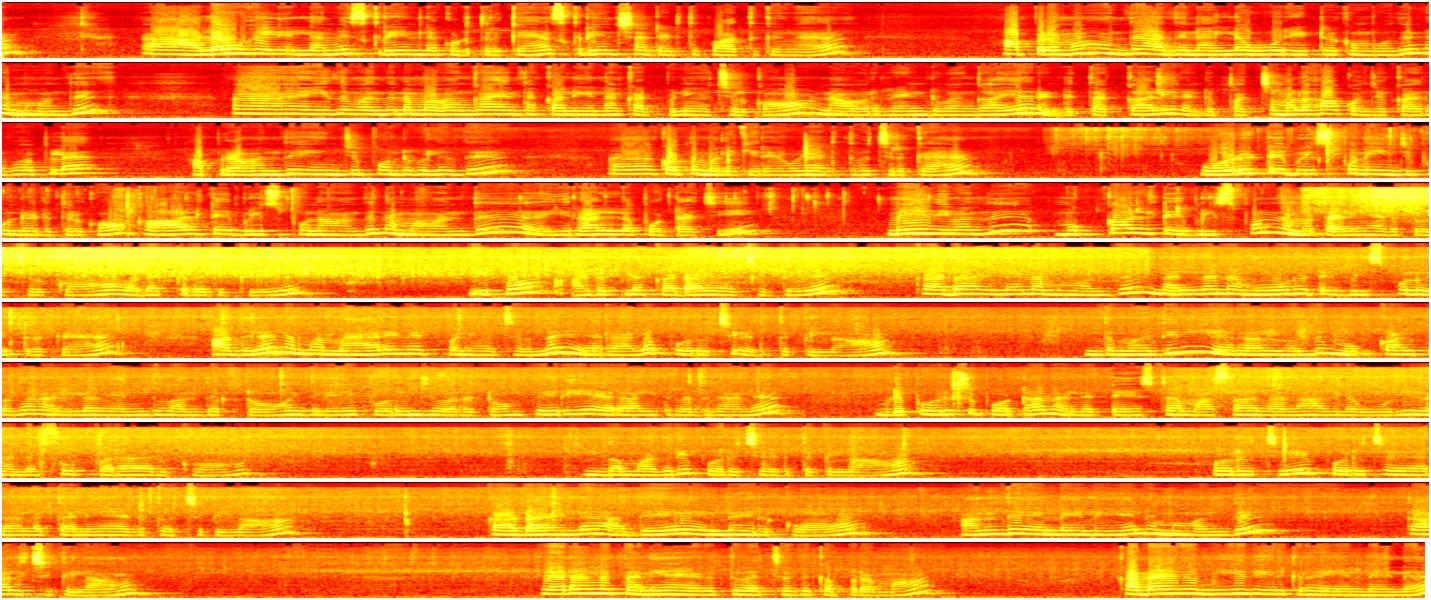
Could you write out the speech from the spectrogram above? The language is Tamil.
அளவுகள் எல்லாமே ஸ்க்ரீனில் கொடுத்துருக்கேன். ஸ்க்ரீன்ஷாட் எடுத்து பார்த்துக்குங்க. அப்புறமா வந்து அது நல்லா ஊறிட்டு இருக்கும்போது நம்ம வந்து இது வந்து நம்ம வெங்காயம் தக்காளி எல்லாம் கட் பண்ணி வச்சுருக்கோம். நான் ஒரு ரெண்டு வெங்காயம் ரெண்டு தக்காளி ரெண்டு பச்சை மிளகா கொஞ்சம் கருவேப்பிலை அப்புறம் வந்து இஞ்சி பூண்டு விழுது கொத்தமல்லி கீரை இவ்வளோ எடுத்து வச்சுருக்கேன். ஒரு டேபிள் ஸ்பூன் இஞ்சி பூண்டு எடுத்திருக்கோம். கால் டேபிள் ஸ்பூனை வந்து நம்ம வந்து இறாலில் போட்டாச்சு. மீதி வந்து முக்கால் டேபிள் ஸ்பூன் நம்ம தனியாக எடுத்து வச்சுருக்கோம் வதக்கிறதுக்கு. இப்போ அடுப்பில் கடாய் வச்சுட்டு கடாயில் நம்ம வந்து நல்லெண்ணெய் மூணு டேபிள் ஸ்பூன் விட்டுருக்கேன். அதில் நம்ம மேரினேட் பண்ணி வச்சுருந்த இறாலை பொறிச்சு எடுத்துக்கலாம். இந்த மாதிரி இறால் வந்து முக்கால் இப்போ தான் நல்லா வெந்து வந்துட்டோம் இதுலேயே பொரிஞ்சு வரட்டும். பெரிய இறால்ன்றதுனால இப்படி பொரித்து போட்டால் நல்ல டேஸ்ட்டாக மசாலாலாம் அதில் ஊறி நல்லா சூப்பராக இருக்கும். இந்த மாதிரி பொரித்து எடுத்துக்கலாம். பொரித்து பொரித்த இறால தனியாக எடுத்து வச்சுக்கலாம். கடாயில் அதே எண்ணெய் இருக்கும். அந்த எண்ணெயிலேயே நம்ம வந்து தாளிச்சிக்கலாம். இறால தனியாக எடுத்து வச்சதுக்கப்புறமா கடாயில் மீதி இருக்கிற எண்ணெயில்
